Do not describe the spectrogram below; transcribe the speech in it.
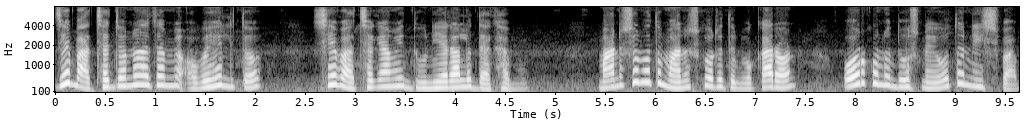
যে বাচ্চার জন্য আজ আমি অবহেলিত, সে বাচ্চাকে আমি দুনিয়ার আলো দেখাবো। মানুষের মতো মানুষ করে তুলবো, কারণ ওর কোনো দোষ নেই, ও তো নিষ্পাপ।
